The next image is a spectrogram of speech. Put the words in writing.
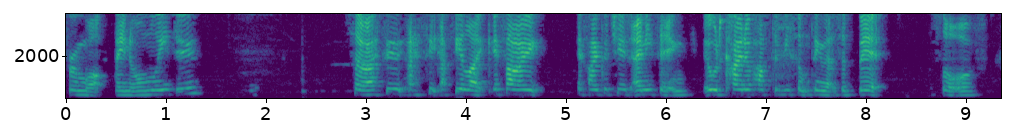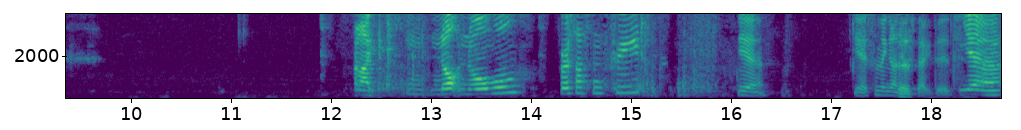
from what they normally do. So I think I think I feel like if I if I could choose anything, it would kind of have to be something that's a bit sort of like n- not normal for Assassin's Creed. Yeah. Yeah, something There's- unexpected. Yeah.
